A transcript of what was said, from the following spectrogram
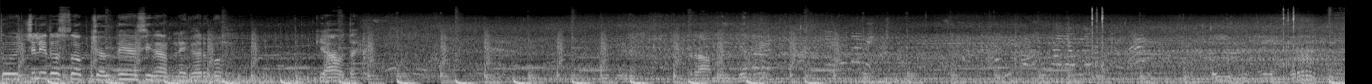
तो चलिए दोस्तों, अब चलते हैं सीधा अपने घर को। क्या होता है? राम मंदिर तो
